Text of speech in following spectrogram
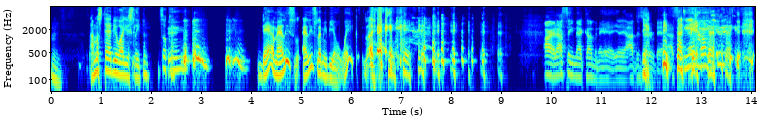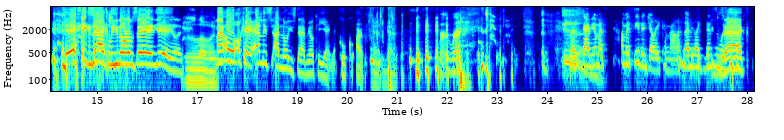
hmm. I'm gonna stab you while you're sleeping. It's okay. Damn, at least at least let me be awake. All right, I seen that coming. Yeah, yeah, yeah, I deserve that. I seen that coming. yeah, exactly. You know what I'm saying? Yeah. Like, Lord, like, oh, okay. At least I know you stabbed me. Okay, yeah, yeah, cool, cool. All right. got it, got it. right, right. I'm gonna stab you. I'm gonna, I'm gonna see the jelly come out. And I'd be like, this is what you. Exactly.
